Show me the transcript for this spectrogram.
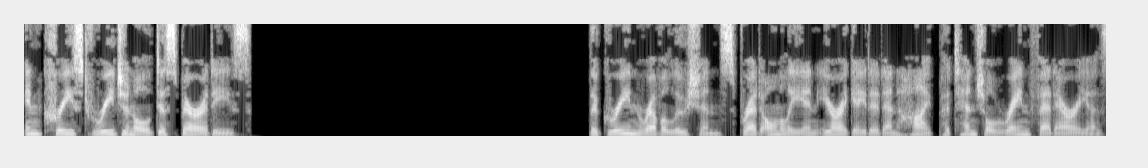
Increased regional disparities The Green Revolution spread only in irrigated and high-potential rain-fed areas.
